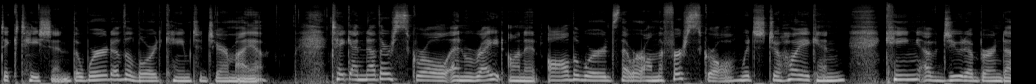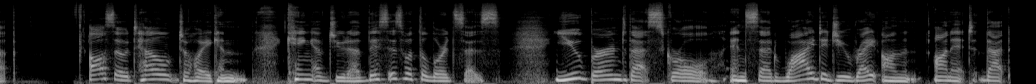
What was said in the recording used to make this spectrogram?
dictation, the word of the Lord came to Jeremiah. Take another scroll and write on it all the words that were on the first scroll, which Jehoiakim, king of Judah, burned up. Also, tell Jehoiakim, king of Judah, this is what the Lord says. You burned that scroll and said, Why did you write on, on it that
